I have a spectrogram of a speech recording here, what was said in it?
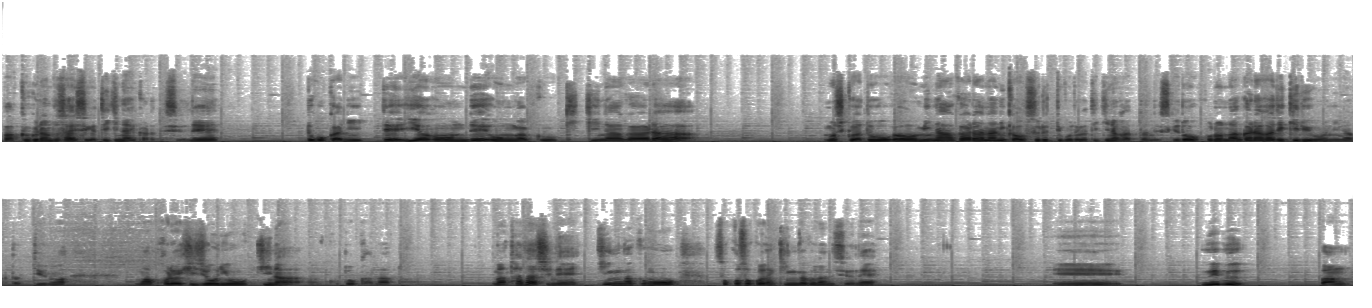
バックグラウンド再生ができないからですよね。どこかに行ってイヤホンで音楽を聴きながらもしくは動画を見ながら何かをするってことができなかったんですけどこのながらができるようになったっていうのはまあこれは非常に大きなことかなと。まあただしね金額もそこそこな金額なんですよね。えー、ウェブ版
